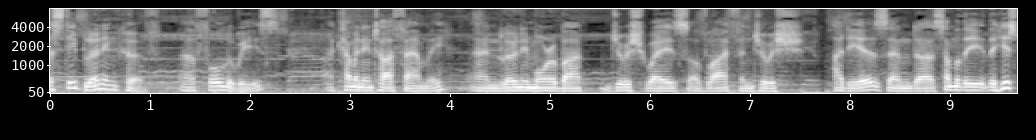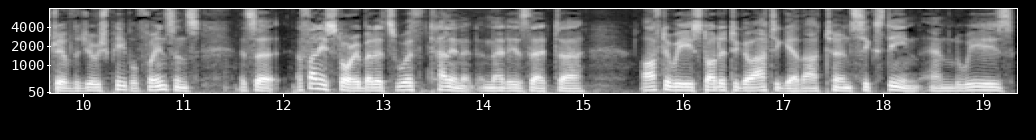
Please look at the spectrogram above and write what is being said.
a steep learning curve uh, for Louise uh, coming into our family and learning more about Jewish ways of life and Jewish ideas and uh, some of the, the history of the Jewish people. For instance, it's a, a funny story, but it's worth telling it, and that is that uh, after we started to go out together, I turned 16, and Louise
